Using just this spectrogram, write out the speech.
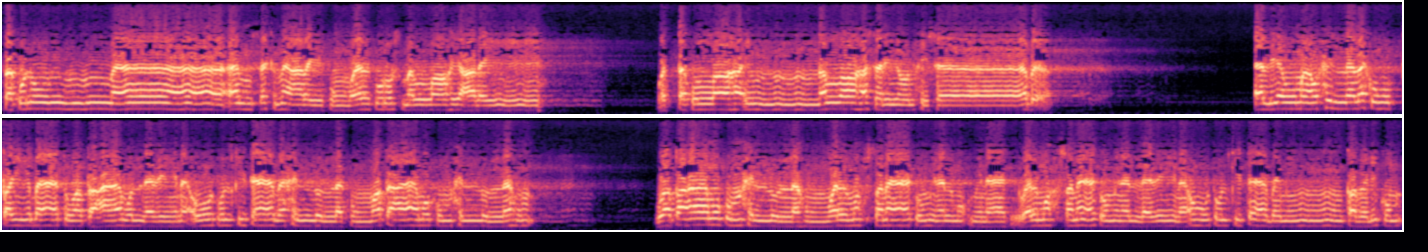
فكلوا مما أمسكن عليكم واذكروا اسم الله عليه. واتقوا الله إن الله سريع الحساب. اليوم أحل لكم الطيبات وطعام الذين أوتوا الكتاب حل لكم وطعامكم حل لهم وطعامكم حل لهم والمحصنات من المؤمنات والمحصنات من الذين أوتوا الكتاب من قبلكم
